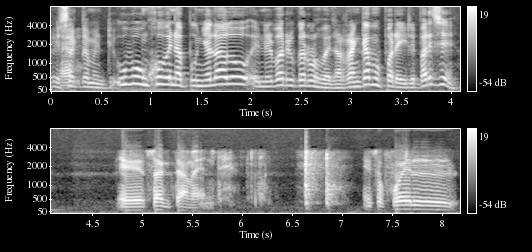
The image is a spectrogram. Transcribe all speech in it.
¿eh? Exactamente. Hubo un joven apuñalado en el barrio Carlos Vera. Arrancamos por ahí, ¿le parece? Exactamente. Eso fue el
